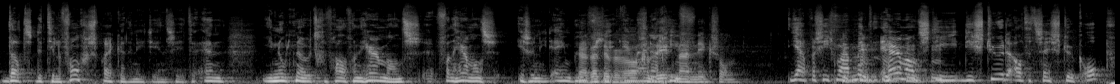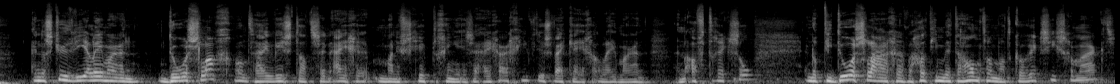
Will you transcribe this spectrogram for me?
dat de telefoongesprekken er niet in zitten. En je noemt nou het geval van Hermans. Van Hermans is er niet één briefje Ja, dat hebben we in wel geleerd archief. na Nixon. Ja, precies. Maar met Hermans, die, die stuurde altijd zijn stuk op. En dan stuurde hij alleen maar een doorslag. Want hij wist dat zijn eigen manuscripten gingen in zijn eigen archief. Dus wij kregen alleen maar een, een aftreksel. En op die doorslagen had hij met de hand dan wat correcties gemaakt.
